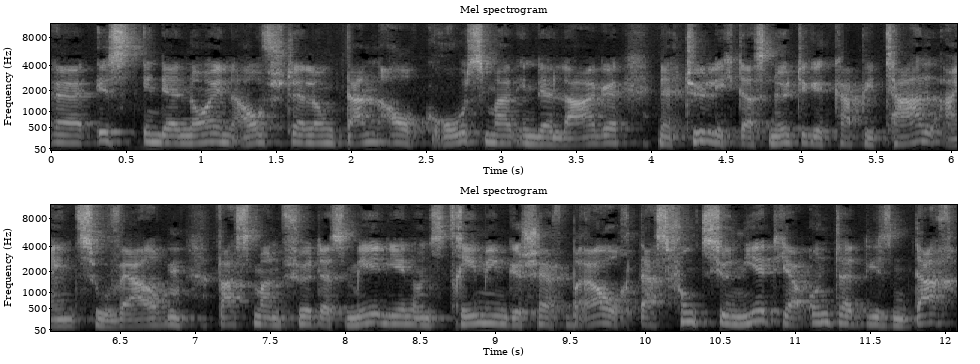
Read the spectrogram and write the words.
äh, ist in der neuen Aufstellung dann auch groß mal in der Lage, natürlich das nötige Kapital einzuwerben, was man für das Medien- und Streaming-Geschäft braucht. Das funktioniert ja unter diesem Dach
